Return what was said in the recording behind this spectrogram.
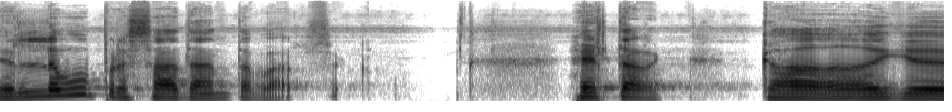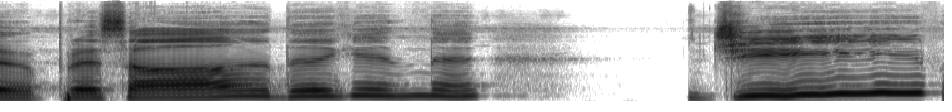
ಎಲ್ಲವೂ ಪ್ರಸಾದ ಅಂತ ಭಾವಿಸ್ಬೇಕು. ಹೇಳ್ತಾರೆ ಕಾಯ ಪ್ರಸಾದ ಎನ್ನ ಜೀವ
